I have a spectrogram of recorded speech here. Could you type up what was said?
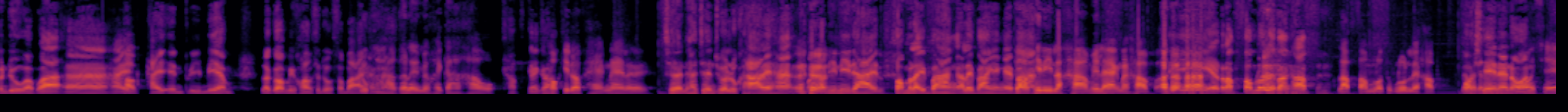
มันดูแบบว่าไฮครับ ไฮเอ็นพรีเมียมแล้วก็มีความสะดวกสบายลูกข้างในค้าก็เลยไม่ค่อยกล้าเข้าครับงั้นก็เขาคิดว่าแพงแน่เลยเชิญฮะเชิญชวนลูกค้าเลยฮะมาเข้าที่นี่ได้ซ่อมอะไรบ้างอะไรบ้างยังไงก็บ้างที่นี่ราคาไม่แรงนะครับ นี่รับซ่อมรถเลยบ้างครับ รับซ่อมรถทุกรุ่นเลยครับ Porsche แน่นอน ปอร์เช่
